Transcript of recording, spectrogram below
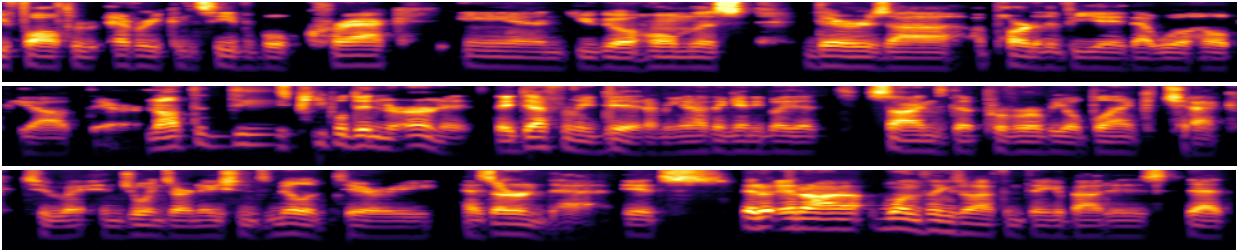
you fall through every conceivable crack and you go homeless. There's a, a part of the VA that will help you out there. Not that these people didn't earn it; they definitely did. I mean, I think anybody that signs the proverbial blank check to uh, and joins our nation's military has earned that. It's and, and I, one of the things I often think about is that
